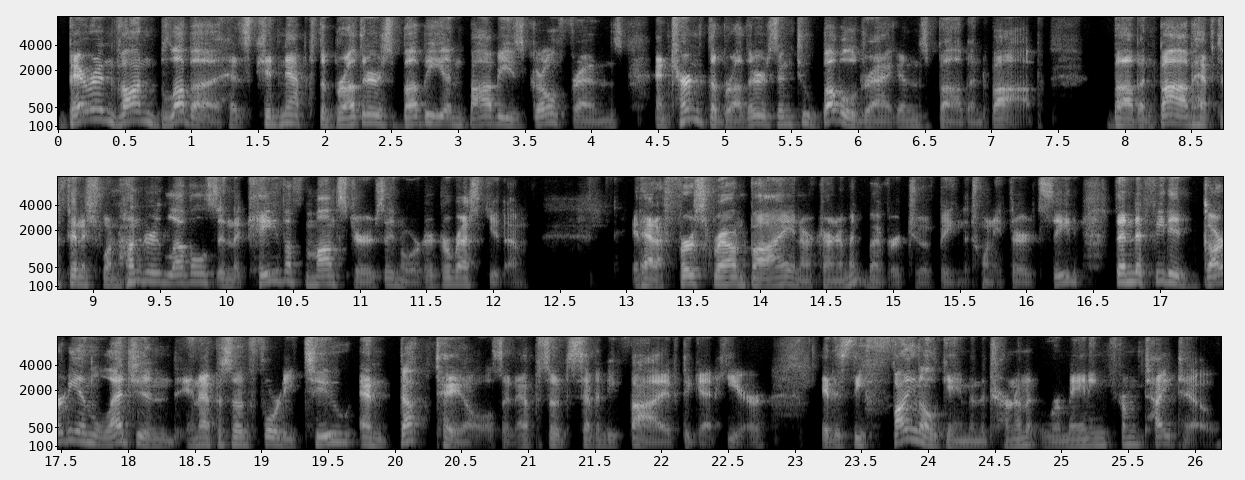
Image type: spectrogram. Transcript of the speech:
Baron von Blubba has kidnapped the brothers Bubby and Bobby's girlfriends and turned the brothers into bubble dragons Bob and Bob. Bob and Bob have to finish 100 levels in the Cave of Monsters in order to rescue them. It had a first round bye in our tournament by virtue of being the 23rd seed, then defeated Guardian Legend in episode 42 and DuckTales in episode 75 to get here. It is the final game in the tournament remaining from Taito.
